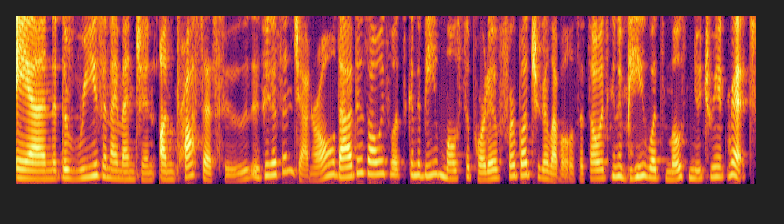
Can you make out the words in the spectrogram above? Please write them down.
And the reason I mention unprocessed foods is because, in general, that is always what's going to be most supportive for blood sugar levels. It's always going to be what's most nutrient rich.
